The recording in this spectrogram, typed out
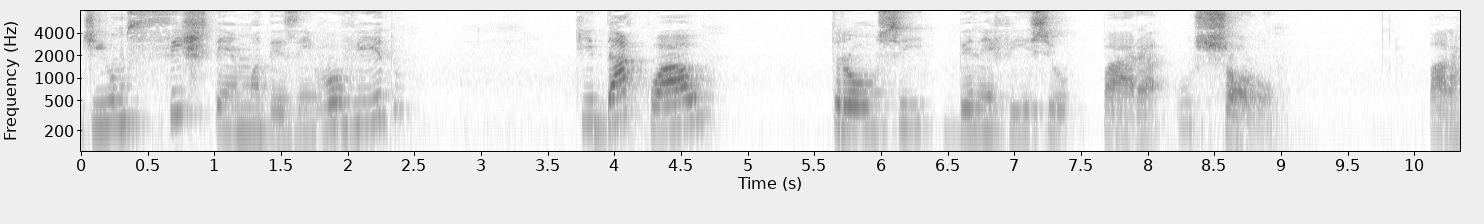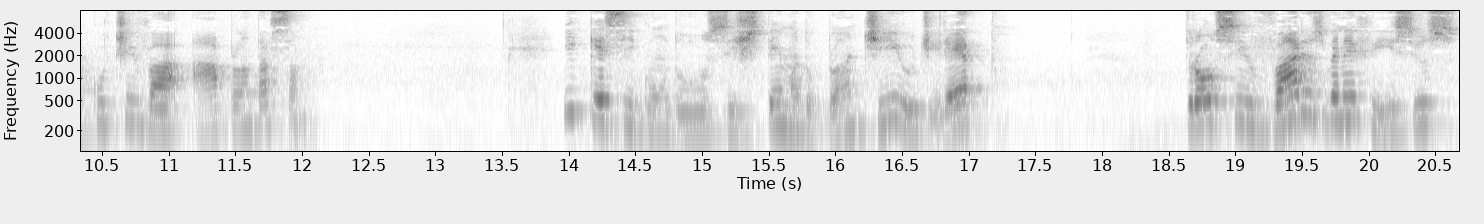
de um sistema desenvolvido que da qual trouxe benefício para o solo, para cultivar a plantação. e que, segundo o sistema do plantio direto, trouxe vários benefícios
